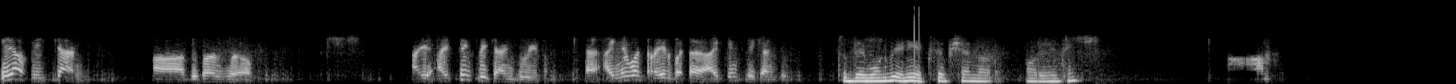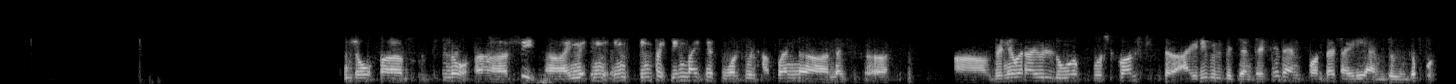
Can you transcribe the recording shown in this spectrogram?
yeah, we can uh, because uh, I, I think we can do it. I, I never tried but uh, I think we can do it. so there won't be any exception or, or anything? Um, no, uh, no. Uh, see, uh, in, in in in my- case, what will happen? Uh, like, uh, uh, whenever I will do a post call, the ID will be generated, and for that ID, I'm doing a put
